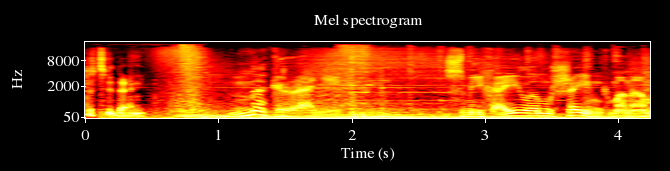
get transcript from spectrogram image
До свидания. На грани с Михаилом Шейнгманом.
